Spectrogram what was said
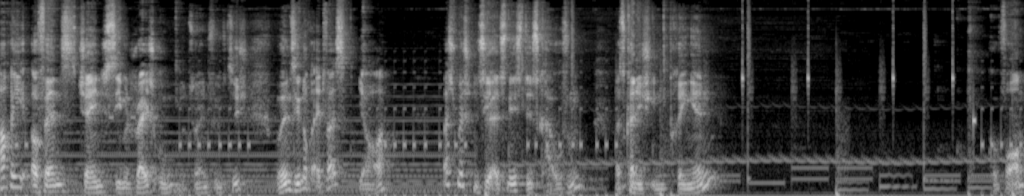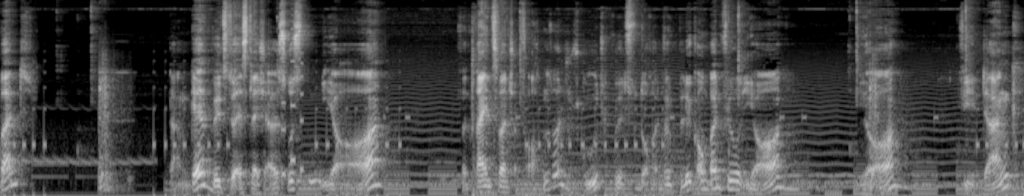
Harry, Offense, Change, Siemens Rage, um 52. Wollen Sie noch etwas? Ja. Was möchten Sie als nächstes kaufen? Was kann ich Ihnen bringen? Kupferarmband. Danke. Willst du es gleich ausrüsten? Ja. Von 23 auf 28 ist gut. Willst du doch einfach Blickarmband führen? Ja. Ja. Vielen Dank.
